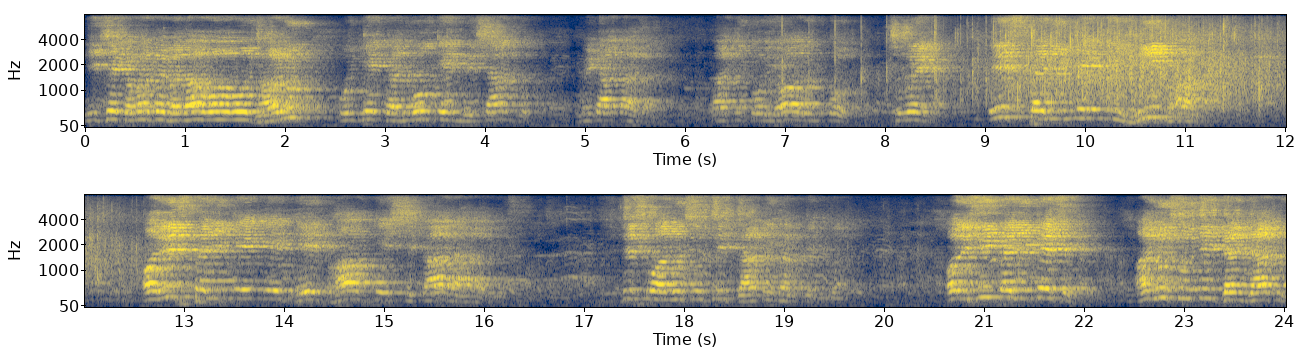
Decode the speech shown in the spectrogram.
پیچھے کمر پہ بنا ہوا وہ جھاڑو ان کے قدموں کے نشان کو مٹاتا جائے تاکہ کوئی اور ان کو چھوئے اس طریقے کی ہی بھاگ اور اس طریقے کے بھید بھاؤ کے شکار رہا ہے جس کو انوسوچت جاتی میں ہم اور اسی طریقے سے انوسوچت جن جاتی،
